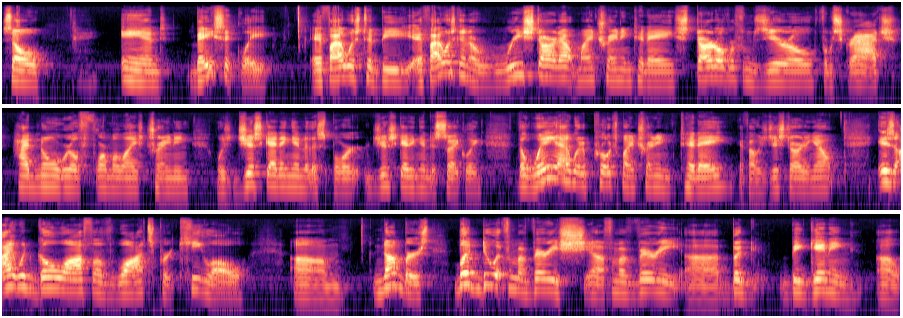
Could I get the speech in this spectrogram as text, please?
So, and basically, if I was to be, if I was going to restart out my training today, start over from zero, from scratch, had no real formalized training, was just getting into the sport, just getting into cycling, the way I would approach my training today, if I was just starting out, is I would go off of watts per kilo um, numbers, but do it from a very, uh, from a very uh, be beginning uh,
